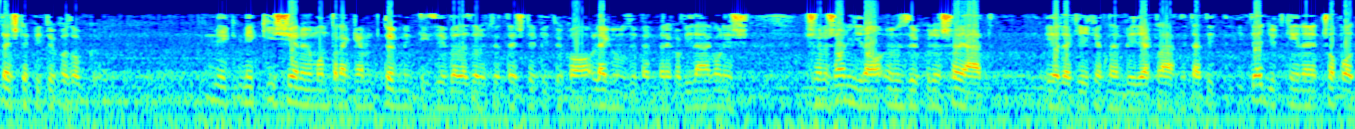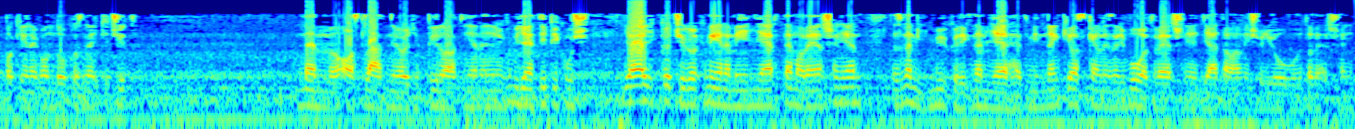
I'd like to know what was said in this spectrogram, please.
testépítők azok még, még kísérő mondta nekem több mint tíz évvel ezelőtt, hogy testépítők a legönzőbb emberek a világon, és, és sajnos annyira önzők, hogy a saját érdekéket nem bírják látni. Tehát itt, itt együtt kéne, csapatba kéne gondolkozni egy kicsit, nem azt látni, hogy pillanat ilyen, ugye tipikus, jaj, köcsögök, miért nem én nyertem a versenyen, de ez nem így működik, nem nyerhet mindenki, azt kell nézni, hogy volt verseny egyáltalán, és hogy jó volt a verseny.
